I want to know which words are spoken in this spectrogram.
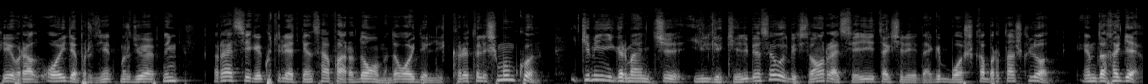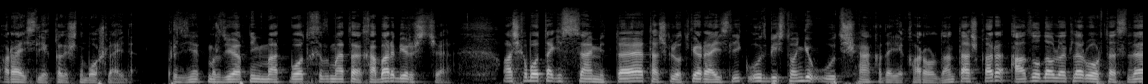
fevral oyida prezident mirziyoyevning rossiyaga kutilayotgan safari davomida oydinlik kiritilishi mumkin. ikki ming yigirmanchi yilga kelib esa o'zbekiston rossiya yetakchiligidagi boshqa bir tashkilot mdhga raislik qilishni boshlaydi. Prezident mirziyoyevning matbuot xizmati xabar berishicha ashxoboddagi sammitda tashkilotga raislik o'zbekistonga o'tish haqidagi qarordan tashqari a'zo davlatlar o'rtasida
